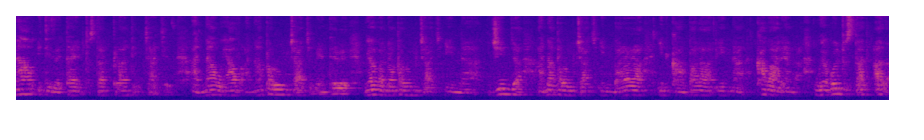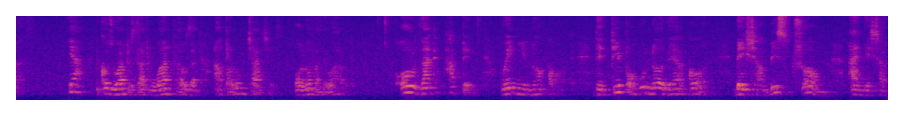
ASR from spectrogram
now it is a time to start planting churches. And now we have an upper room church in Entebbe, we have an upper room church in uh, Jinja, an upper room church in Mbarara, in Kampala, in uh. We are going to start others. Yeah, because we want to start 1,000 upper room churches all over the world. All that happens when you know God. The people who know their God, they shall be strong and they shall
